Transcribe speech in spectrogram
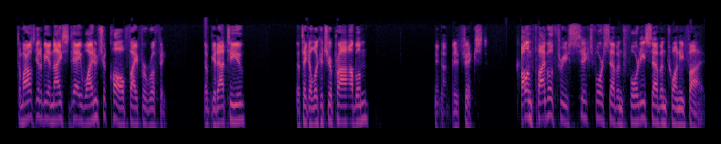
Tomorrow's going to be a nice day. Why don't you call Pfeiffer Roofing? They'll get out to you. They'll take a look at your problem and get it fixed. Call them 503 647 4725.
